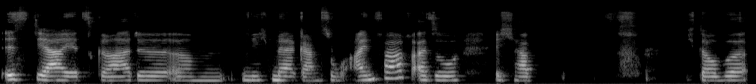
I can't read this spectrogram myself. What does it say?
ist ja jetzt gerade ähm, nicht mehr ganz so einfach. Also ich habe, ich glaube,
